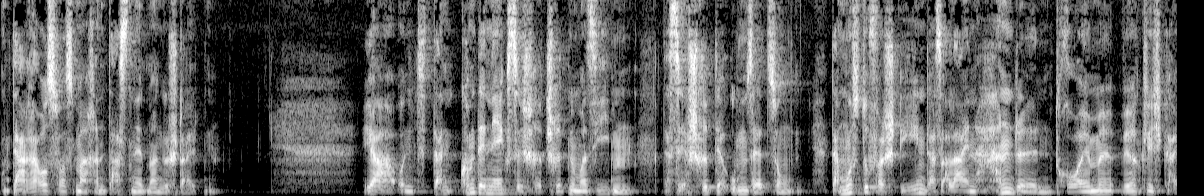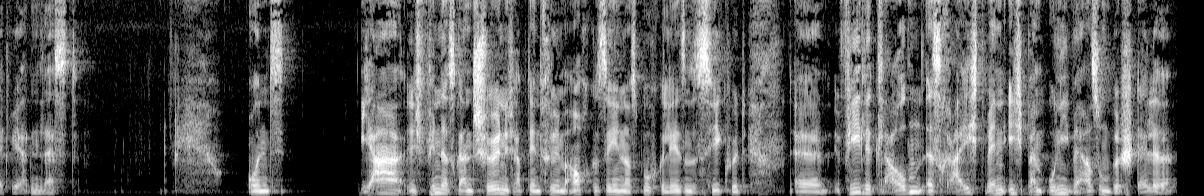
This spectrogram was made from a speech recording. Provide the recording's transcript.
und daraus was machen. Das nennt man gestalten. Ja, und dann kommt der nächste Schritt, Schritt Nummer sieben. Das ist der Schritt der Umsetzung. Da musst du verstehen, dass allein Handeln Träume Wirklichkeit werden lässt. Und ja, ich finde das ganz schön. Ich habe den Film auch gesehen, das Buch gelesen, The Secret. Äh, viele glauben, es reicht, wenn ich beim Universum bestelle.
